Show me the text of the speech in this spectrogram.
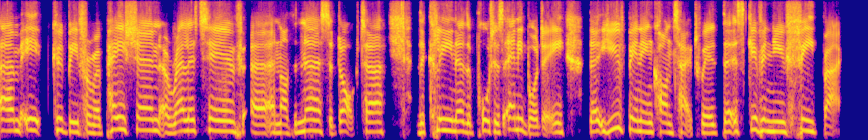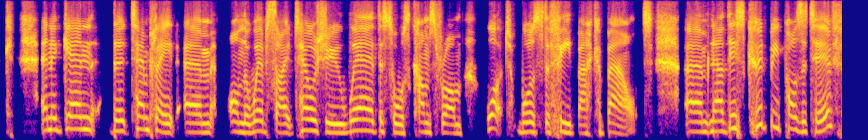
Um, it could be from a patient, a relative, uh, another nurse, a doctor, the cleaner, the porters, anybody that you've been in contact with that has given you feedback. And again, the template um, on the website tells you where the source comes from, what was the feedback about. Um, now, this could be positive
